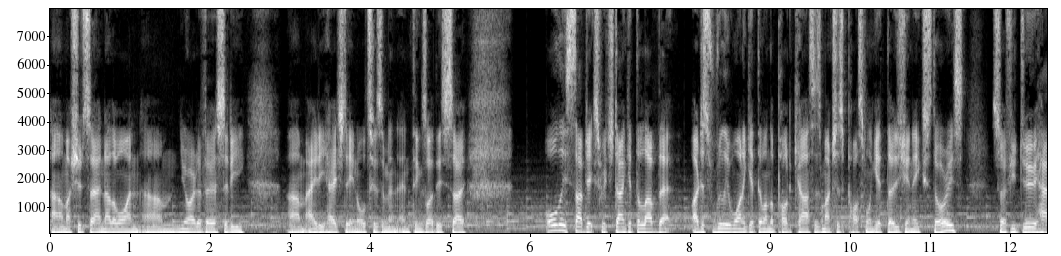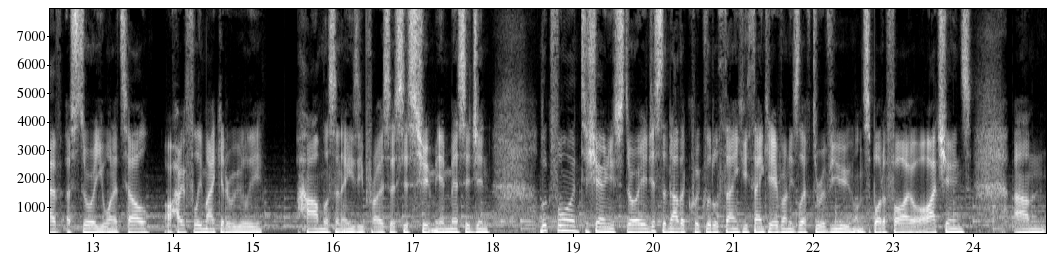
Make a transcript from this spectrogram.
Um, I should say another one, um, neurodiversity, um, ADHD, and autism, and, and, things like this. So, all these subjects which don't get the love that I just really want to get them on the podcast as much as possible and get those unique stories. So if you do have a story you want to tell, I'll hopefully make it a really harmless and easy process. Just shoot me a message and look forward to sharing your story. And just another quick little thank you. Thank you everyone who's left a review on Spotify or iTunes. Um,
